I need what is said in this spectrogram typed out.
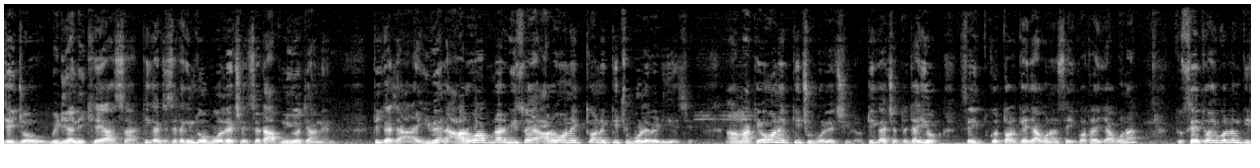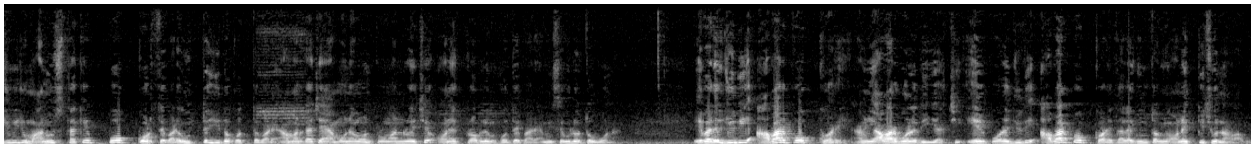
যেই যে বিরিয়ানি খেয়ে আসা, ঠিক আছে? সেটা কিন্তু ও বলেছে, সেটা আপনিও জানেন। ঠিক আছে ইভেন আরও আপনার বিষয়ে আরও অনেককে অনেক কিছু বলে বেরিয়েছে। আমাকেও অনেক কিছু বলেছিল, ঠিক আছে? তো যাই হোক, সেই তর্কে যাব না, সেই কথায় যাব না। তো সেই তো আমি বললাম, কিছু কিছু মানুষ তাকে পোক করতে পারে, উত্তেজিত করতে পারে। আমার কাছে এমন এমন প্রমাণ রয়েছে, অনেক প্রবলেম হতে পারে, আমি সেগুলো দেবো না। এবারে যদি আবার পোক করে, আমি আবার বলে দিয়ে যাচ্ছি, এরপরে যদি আবার পোক করে, তাহলে কিন্তু আমি অনেক কিছু নামাবো,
